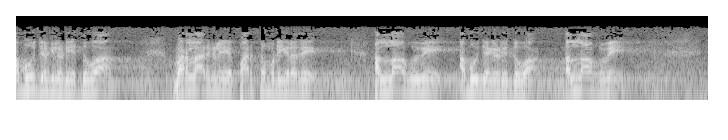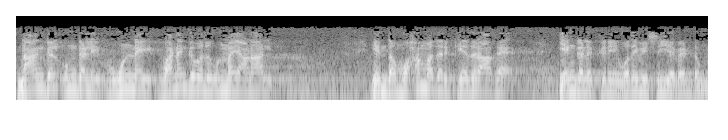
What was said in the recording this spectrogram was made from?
அபூஜகளுடைய துவா. வரலாறுகளிலே பார்க்க முடிகிறது. அல்லாஹுவே அபூஜகளுடைய துவா. அல்லாஹுவே நாங்கள் உங்களை உன்னை வணங்குவது உண்மையானால் இந்த முகம்மதற்கு எதிராக எங்களுக்கு நீ உதவி செய்ய வேண்டும்.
